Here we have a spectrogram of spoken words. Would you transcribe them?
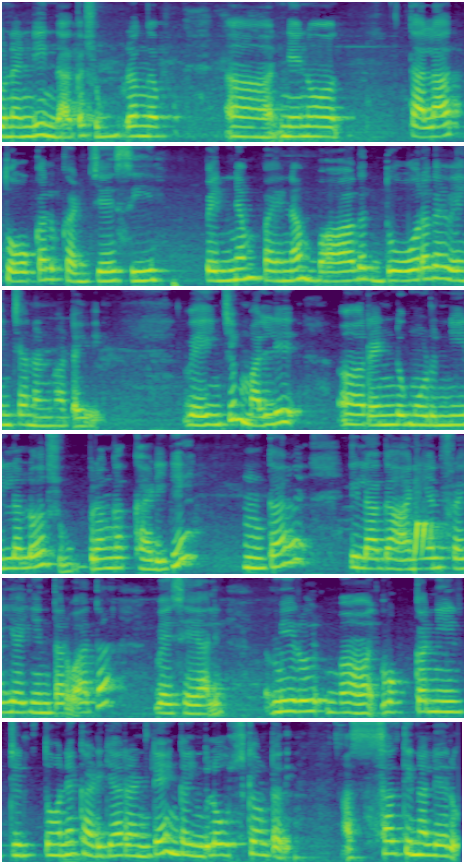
చూడండి ఇందాక శుభ్రంగా నేను తల తోకలు కట్ చేసి పెన్నెం పైన బాగా దూరగా వేయించాను అనమాట ఇవి. వేయించి మళ్ళీ రెండు మూడు నీళ్ళలో శుభ్రంగా కడిగి ఇంకా ఇలాగ ఆనియన్ ఫ్రై అయిన తర్వాత వేసేయాలి. మీరు ఒక్క నీటితోనే కడిగారంటే ఇంకా ఇందులో ఉసుక ఉంటుంది. అస్సలు తినలేరు.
